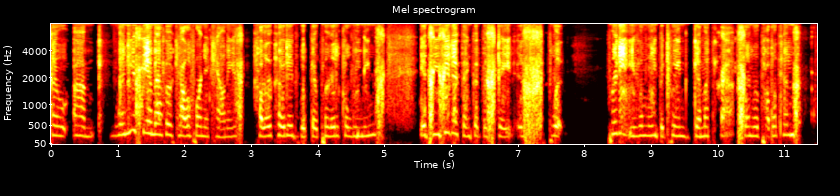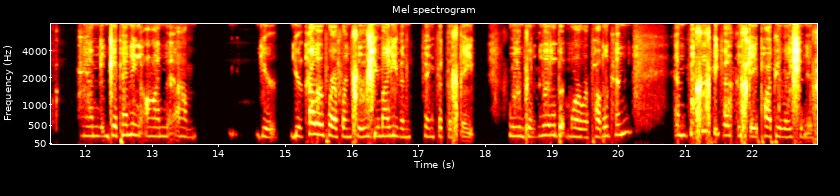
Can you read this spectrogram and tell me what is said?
So um, when you see a map of California counties color-coded with their political leanings, it's easy to think that the state is split pretty evenly between Democrats and Republicans, and depending on um, your your color preferences, you might even think that the state leans a little bit more Republican. And this is because the state population is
